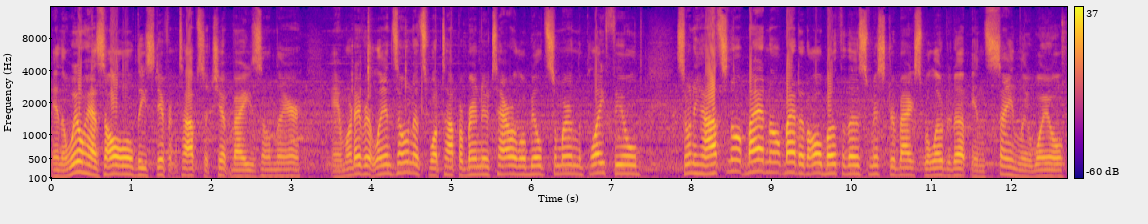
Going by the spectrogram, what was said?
and the wheel has all these different types of chip values on there. And whatever it lands on, that's what type of brand new tower they'll build somewhere in the playfield. So anyhow, it's not bad, not bad at all. Both of those Mystery Bags were loaded up insanely well.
